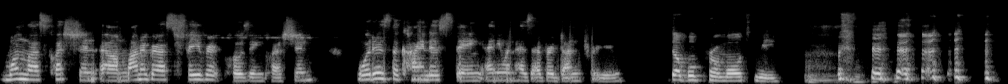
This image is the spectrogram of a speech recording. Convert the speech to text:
One last question, um, Monograph's favorite closing question: What is the kindest thing anyone has ever done for you? Double promote me.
